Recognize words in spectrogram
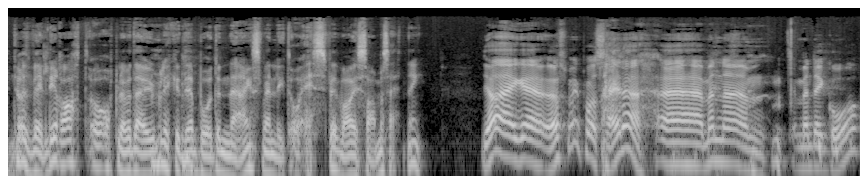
Det var veldig rart å oppleve det øyeblikket der både næringsvennlig og SV var i samme setning. Ja, jeg eh, øver meg på å si det, eh, men, eh, men det, går,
